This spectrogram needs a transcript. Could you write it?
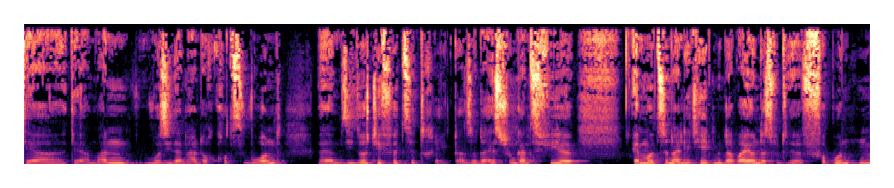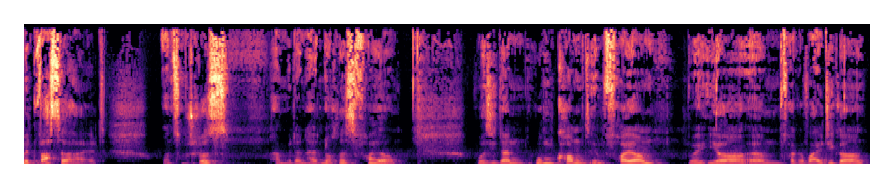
der, der Mann, wo sie dann halt auch kurz wohnt, ähm, sie durch die Pfütze trägt. Also da ist schon ganz viel Emotionalität mit dabei und das wird äh, verbunden mit Wasser halt. Und zum Schluss haben wir dann halt noch das Feuer, wo sie dann umkommt im Feuer, wo ihr ähm, Vergewaltiger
